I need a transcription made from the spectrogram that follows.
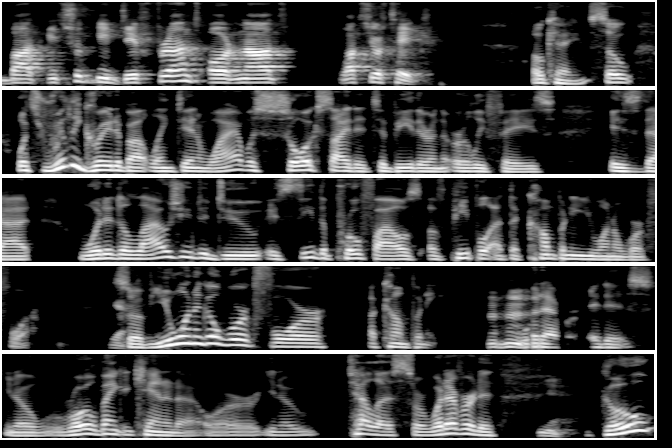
but it should be different or not? What's your take? Okay, so what's really great about LinkedIn and why I was so excited to be there in the early phase is that what it allows you to do is see the profiles of people at the company you want to work for. Yeah. So if you want to go work for a company, mm -hmm. whatever it is, you know, Royal Bank of Canada or, you know, TELUS or whatever it is, yeah. go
